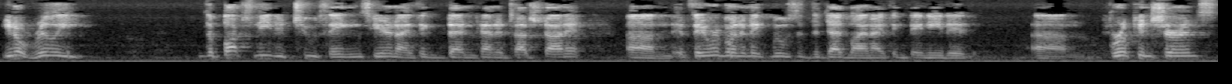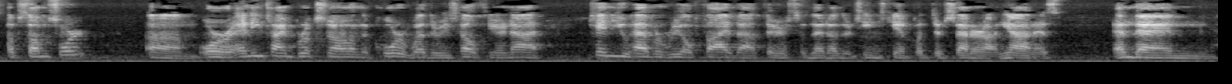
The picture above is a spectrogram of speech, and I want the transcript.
you know really, the Bucks needed two things here, and I think Ben kind of touched on it. Um, if they were going to make moves at the deadline, I think they needed um, Brook insurance of some sort, um, or anytime Brook's not on the court, whether he's healthy or not, can you have a real five out there so that other teams can't put their center on Giannis, and then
